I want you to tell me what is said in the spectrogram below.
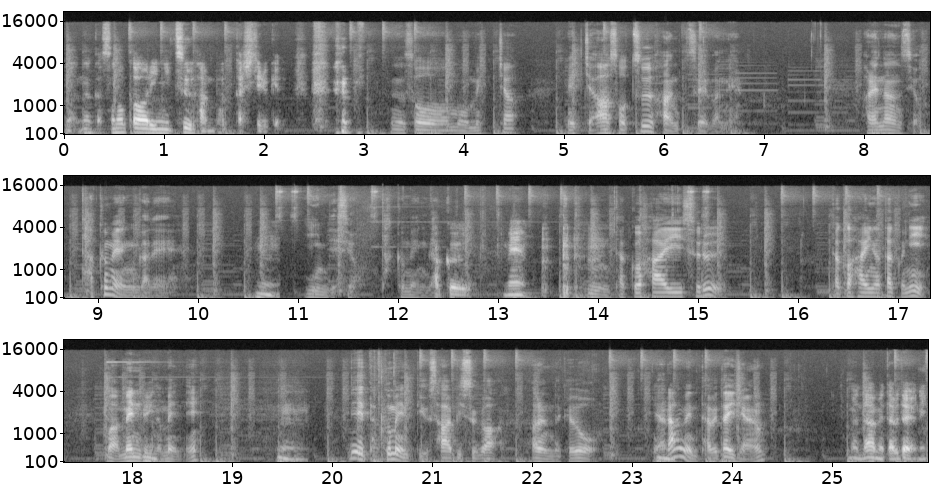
まあなんかその代わりに通販ばっかしてるけど。うんそうもうめっちゃめっちゃあそう通販って言えばねあれなんですよ宅麺がねうん。いいんですよ宅麺が各面。うん、宅配する宅配の宅に、まあ、麺類の麺ね、うん。で宅麺っていうサービスがあるんだけどいやうん。ラーメン食べたいじゃん、まあラーメン食べたいよね。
